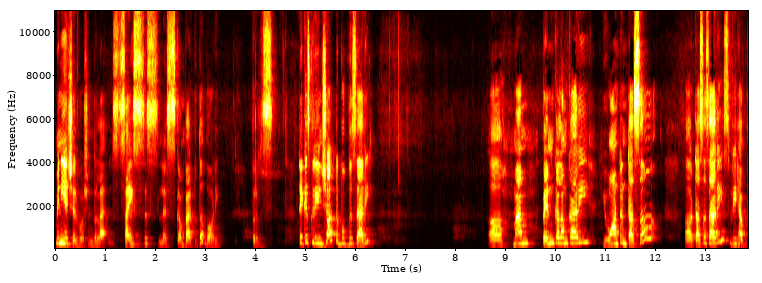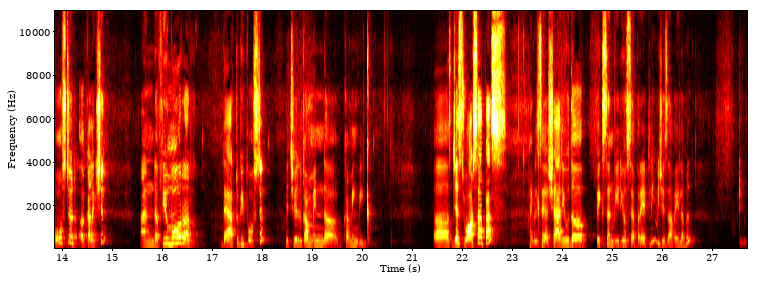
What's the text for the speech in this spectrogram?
miniature version. The size is less compared to the body prints. Take a screenshot to book the saree. Uh, ma'am, pen kalamkari, you want in Tussar? Uh, Tussar we have posted a collection and a few more are there to be posted which will come in the coming week. Uh, just WhatsApp us. I will say share you the pics and videos separately which is available to you.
